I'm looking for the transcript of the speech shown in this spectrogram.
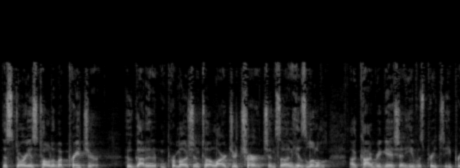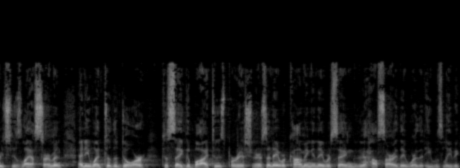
The story is told of a preacher who got a promotion to a larger church. And so in his little uh, congregation, he, was preach- he preached his last sermon, and he went to the door to say goodbye to his parishioners. And they were coming, and they were saying how sorry they were that he was leaving.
